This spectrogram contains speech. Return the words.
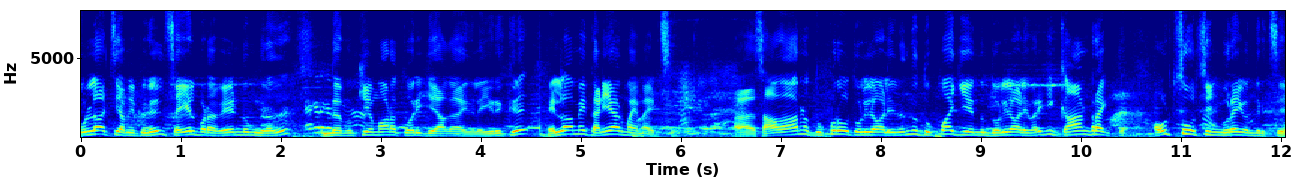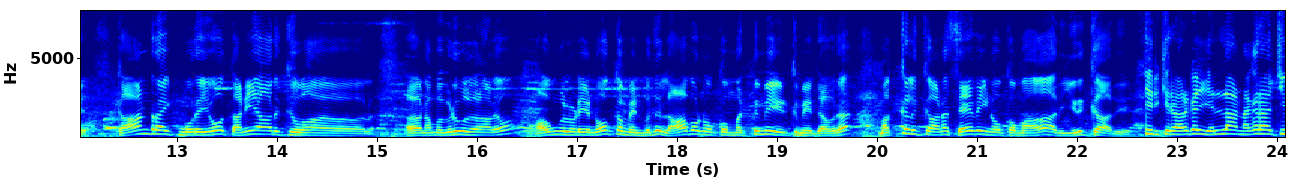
உள்ளாட்சி அமைப்புகளில் செயல்பட வேண்டும்ங்கிறது இந்த முக்கியமான கோரிக்கையாக இதில் இருக்குது எல்லாமே தனியார் மயமாயிடுச்சு. சாதாரண துப்புரவு தொழிலாளியிலிருந்து துப்பாக்கி ஏந்தும் தொழிலாளி வரைக்கும் கான்ட்ராக்ட் அவுட் சோர்சிங் முறை வந்துருச்சு. கான்ட்ராக்ட் முறையோ தனியாருக்கு நம்ம விடுவதனாலோ அவங்களுடைய நோக்கம் என்பது லாப நோக்கம் மட்டுமே இருக்குமே தவிர மக்களுக்கான சேவை நோக்கமாக அது இருக்காது. இருக்கிறார்கள். எல்லா நகராட்சி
